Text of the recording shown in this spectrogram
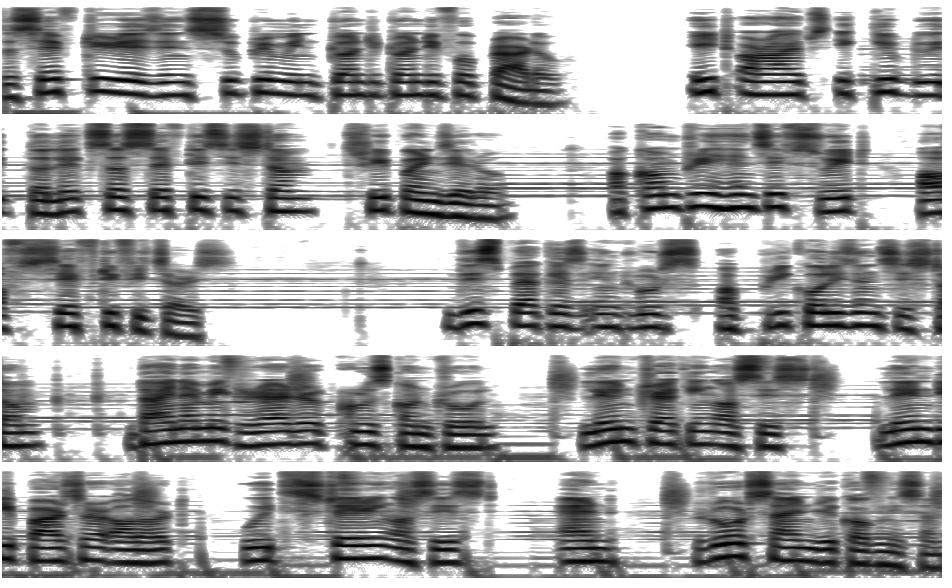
The safety reigns supreme in 2024 Prado. It arrives equipped with the Lexus Safety System 3.0, a comprehensive suite of safety features. This package includes a pre-collision system, dynamic radar cruise control, lane tracking assist, lane departure alert with steering assist, and road sign recognition.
